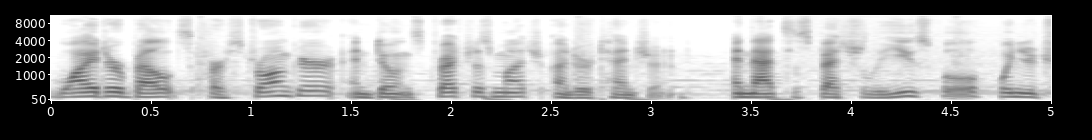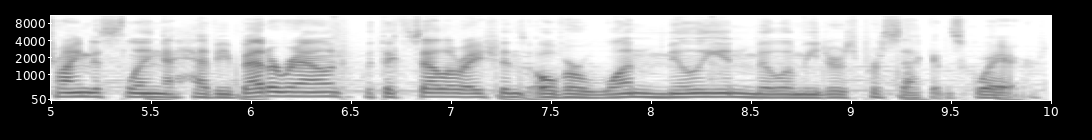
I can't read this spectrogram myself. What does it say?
wider belts are stronger and don't stretch as much under tension. And that's especially useful when you're trying to sling a heavy bed around with accelerations over 1 million millimeters per second squared.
